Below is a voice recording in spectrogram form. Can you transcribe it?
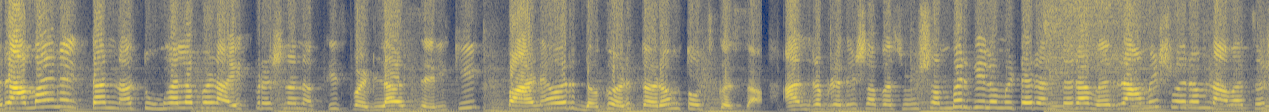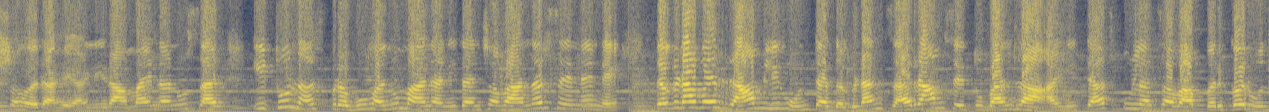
रामायण ऐकताना तुम्हाला पण एक प्रश्न नक्कीच पडला असेल की पाण्यावर दगड तरंगतोच कसा? आंध्र प्रदेशापासून शंभर किलोमीटर अंतरावर रामेश्वरम नावाचं शहर आहे आणि रामायणानुसार इथूनच प्रभू हनुमान आणि त्यांच्या वान सेनेने दगडावर राम लिहून त्या दगडांचा राम सेतू बांधला आणि त्याच पुलाचा वापर करून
